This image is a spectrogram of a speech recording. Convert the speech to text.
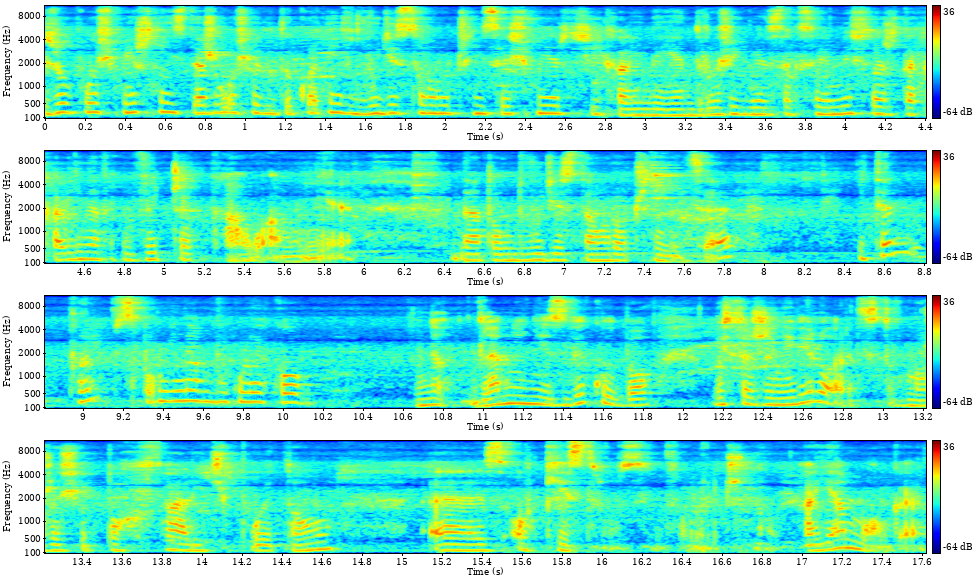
I żeby było śmieszniej, zdarzyło się to dokładnie w 20. rocznicę śmierci Kaliny Jędrusik, więc tak sobie myślę, że ta Kalina tak wyczekała mnie na tą 20. rocznicę. I ten projekt wspominam w ogóle jako no, dla mnie niezwykły, bo myślę, że niewielu artystów może się pochwalić płytą, z orkiestrą symfoniczną, a ja mogę.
